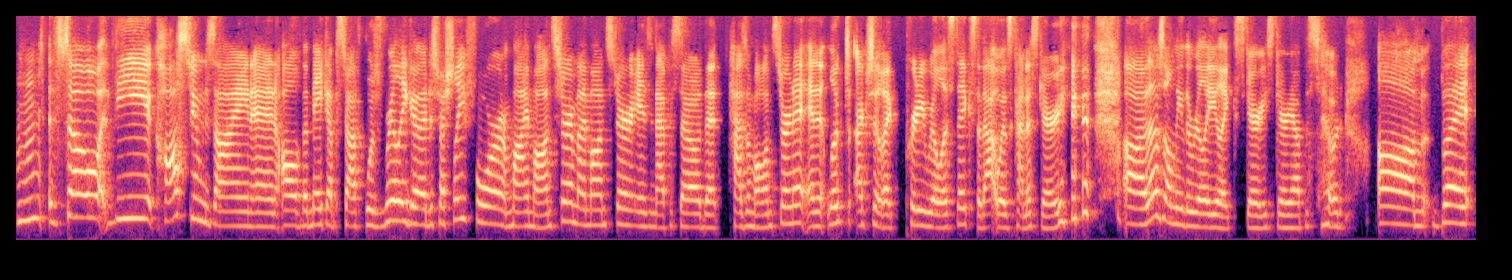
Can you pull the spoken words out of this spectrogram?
Mm-hmm. So the costume design and all the makeup stuff was really good, especially for My Monster. My Monster is an episode that has a monster in it, and it looked actually like pretty realistic. So that was kind of scary. uh, that was only the really like scary, scary episode. Um, but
